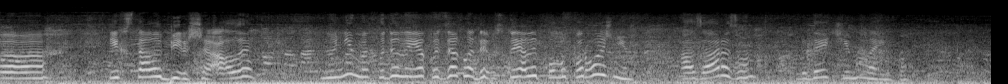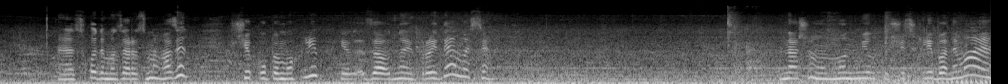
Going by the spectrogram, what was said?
е, їх стало більше. Але ну ні, ми ходили якось заклади, стояли полупорожні, а зараз он, людей чималенько. Е, Сходимо зараз в магазин, ще купимо хліб, заодно і пройдемося. В нашому монмілку щось хліба немає.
